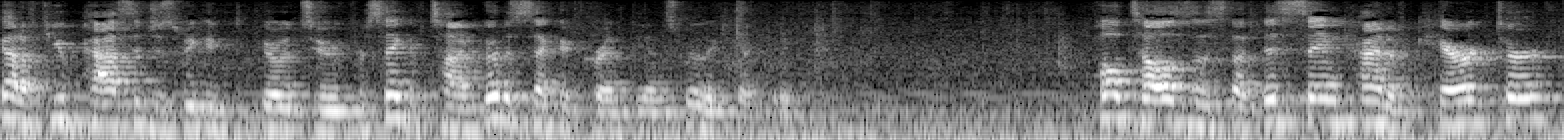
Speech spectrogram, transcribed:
Got a few passages we could go to. For sake of time, go to 2 Corinthians really quickly. Paul tells us that this same kind of character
